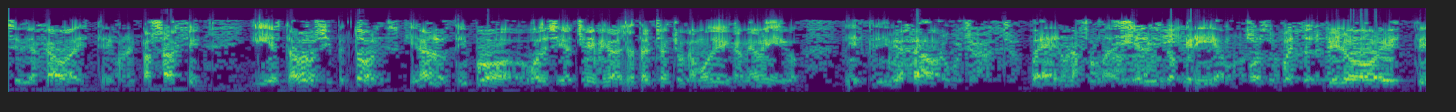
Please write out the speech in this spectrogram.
se viajaba este, con el pasaje, y estaban los inspectores, que eran los tipos, vos decías, che, mira, ya está el chancho Camodeca, mi amigo, este, y viajaban. Bueno, una forma de ser, lo queríamos. Por supuesto. Pero este,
